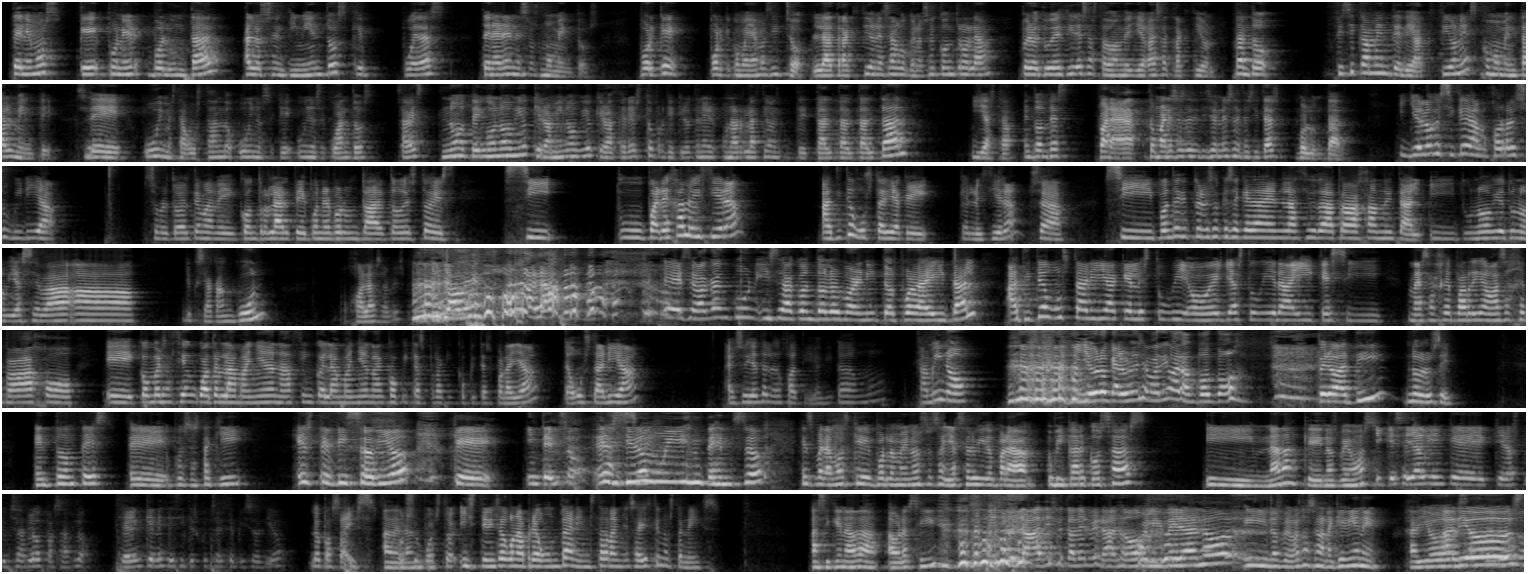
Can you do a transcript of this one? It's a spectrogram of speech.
tenemos que poner voluntad a los sentimientos que puedas tener en esos momentos. ¿Por qué? Porque, como ya hemos dicho, la atracción es algo que no se controla, pero tú decides hasta dónde llega esa atracción. Tanto físicamente de acciones como mentalmente. De, uy, me está gustando, uy, no sé qué, uy, no sé cuántos. ¿Sabes? No, tengo novio, quiero a mi novio, quiero hacer esto porque quiero tener una relación de tal, tal, tal, tal. Y ya está. Entonces, para tomar esas decisiones necesitas voluntad. Y yo lo que sí que a lo mejor resumiría, sobre todo el tema de controlarte, poner voluntad, todo esto, es si tu pareja lo hiciera, ¿a ti te gustaría que, que lo hiciera? O sea, si ponte que tú eres el que se queda en la ciudad trabajando y tal, y tu novio o tu novia se va a, yo que sé, a Cancún, ojalá, ¿sabes? ya ves. Eh, se va a Cancún y se va con todos los morenitos por ahí y tal. ¿A ti te gustaría que él estuviera o ella estuviera ahí, que si masaje para arriba, masaje para abajo, eh, conversación 4 de la mañana, 5 de la mañana, copitas por aquí, copitas por allá? ¿Te gustaría? Eso ya te lo dejo a ti, aquí cada uno. A mí no. y yo creo que a Lourdes y a Fátima tampoco. Pero a ti, no lo sé. Entonces, eh, pues hasta aquí este episodio que Intenso. ha sido muy intenso. Esperamos que por lo menos os haya servido para ubicar cosas y nada, que nos vemos. Y que si hay alguien que quiera escucharlo, pasarlo. Si hay alguien que necesite escuchar este episodio, Lo pasáis, Adelante. por supuesto. Y si tenéis alguna pregunta en Instagram, ya sabéis que nos tenéis. Así que nada, ahora sí, disfrutad, disfrutad del verano. feliz verano y nos vemos la semana que viene. Adiós. Adiós.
